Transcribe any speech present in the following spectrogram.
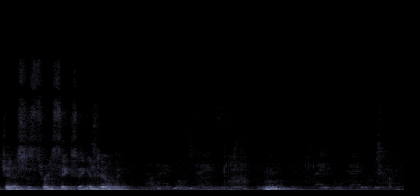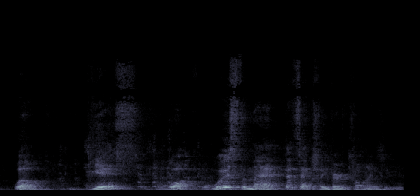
Genesis 3 6. Who can tell me? Hmm? Well, yes. Well, worse than that, that's actually very kind.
